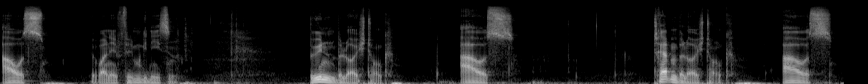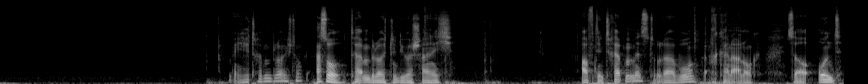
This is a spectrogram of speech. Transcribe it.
Aus. Wir wollen den Film genießen. Bühnenbeleuchtung. Aus. Treppenbeleuchtung aus. Welche Treppenbeleuchtung? Achso, Treppenbeleuchtung, die wahrscheinlich auf den Treppen ist oder wo? Ach, keine Ahnung. So, und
